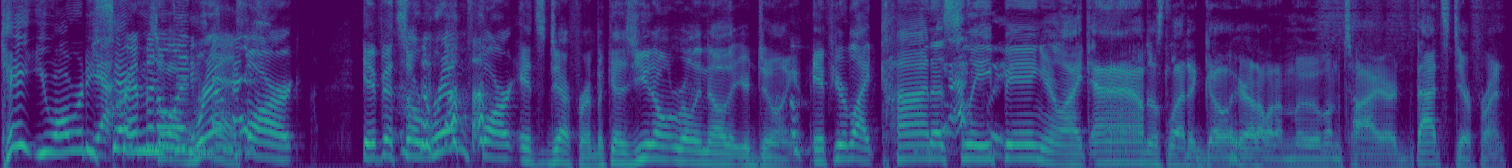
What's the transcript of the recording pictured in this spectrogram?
Kate, you already Yeah. said Criminal So intent. REM fart, if it's a REM fart, it's different because you don't really know that you're doing it. If you're like kind of Exactly. sleeping, you're like, ah, I'll just let it go here. I don't want to move. I'm tired. That's different.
